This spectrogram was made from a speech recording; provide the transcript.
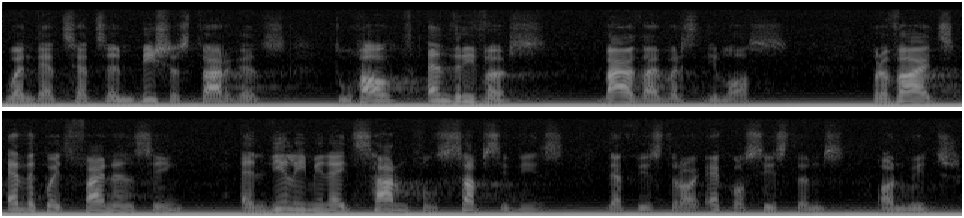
one that sets ambitious targets to halt and reverse biodiversity loss provides adequate financing, and eliminates harmful subsidies that destroy ecosystems on which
